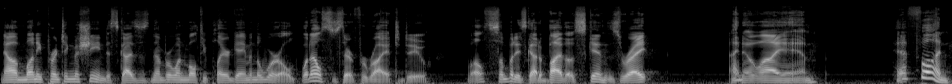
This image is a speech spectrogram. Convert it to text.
Now a money printing machine disguised as number one multiplayer game in the world. What else is there for Riot to do? Well, somebody's got to buy those skins, right? I know I am. Have fun.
